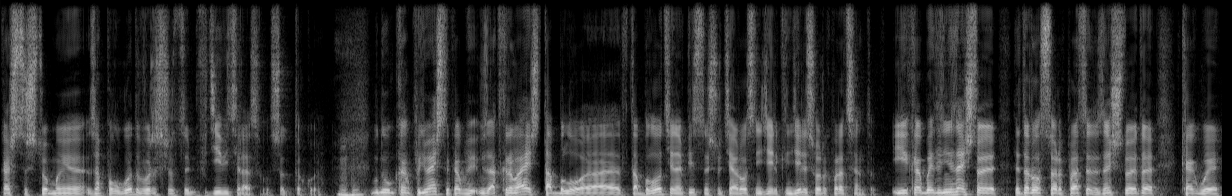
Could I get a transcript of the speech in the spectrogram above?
Кажется, что мы за полгода выросли в 9 раз, вот что-то такое. Угу. Ну, как понимаешь, ты как бы открываешь табло, а в табло тебе написано, что у тебя рост неделя к неделе 40%. И как бы это не значит, что это рост 40%, это значит, что это как бы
